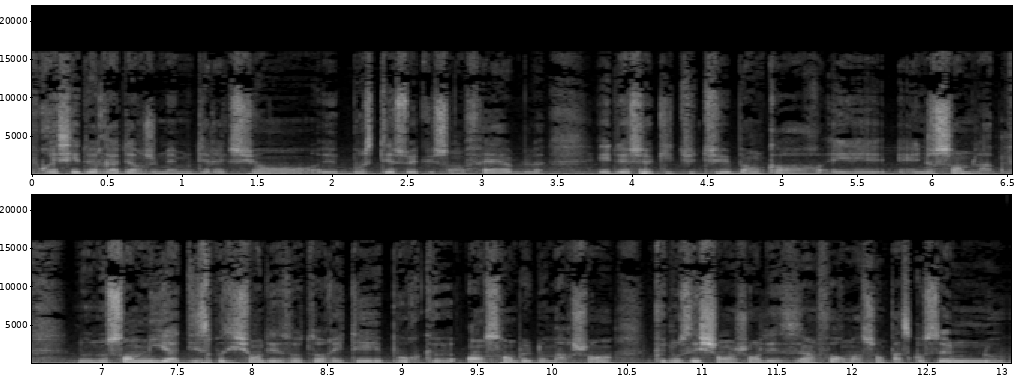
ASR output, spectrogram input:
pour essayer de regarder dans une même direction, booster ceux qui sont faibles et de ceux qui titubent encore. Et, nous sommes là. Nous nous sommes mis à disposition des autorités pour que, ensemble, nous marchons, que nous échangeons les informations, parce que c'est nous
